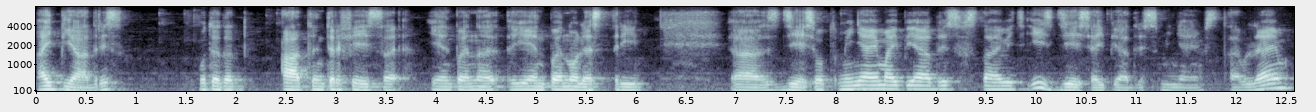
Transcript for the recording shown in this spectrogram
IP-адрес. Вот этот от интерфейса ENP0S3. А, здесь вот меняем IP-адрес вставить. И здесь IP-адрес меняем. Вставляем.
